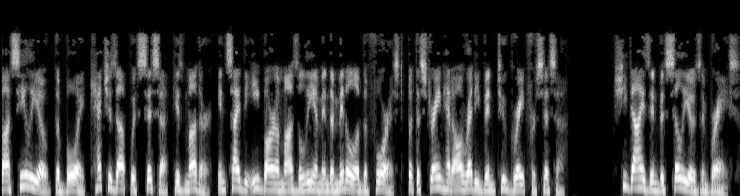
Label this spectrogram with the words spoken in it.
Basilio, the boy, catches up with Sisa, his mother, inside the Ibarra mausoleum in the middle of the forest, but the strain had already been too great for Sisa. She dies in Basilio's embrace.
